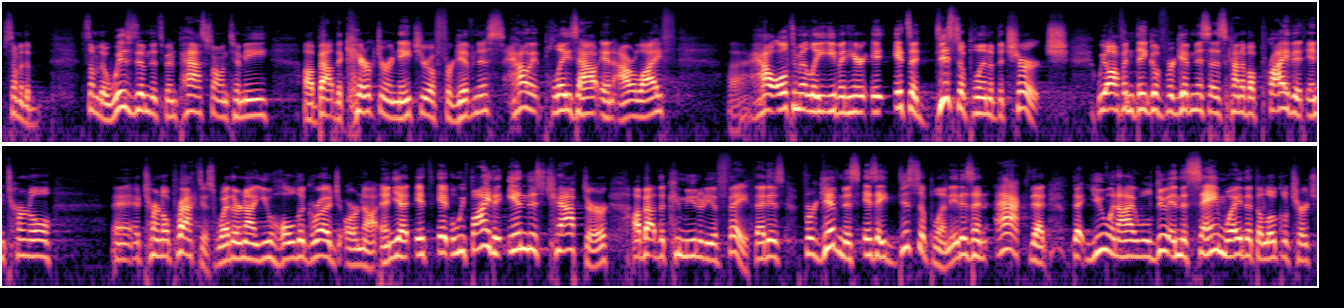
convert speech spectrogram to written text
some of the some of the wisdom that's been passed on to me about the character and nature of forgiveness, how it plays out in our life, uh, how ultimately, even here, it, it's a discipline of the church. We often think of forgiveness as kind of a private, internal, Uh, eternal practice, whether or not you hold a grudge or not. And yet, it, it, we find it in this chapter about the community of faith. That is, forgiveness is a discipline, it is an act that, that you and I will do in the same way that the local church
